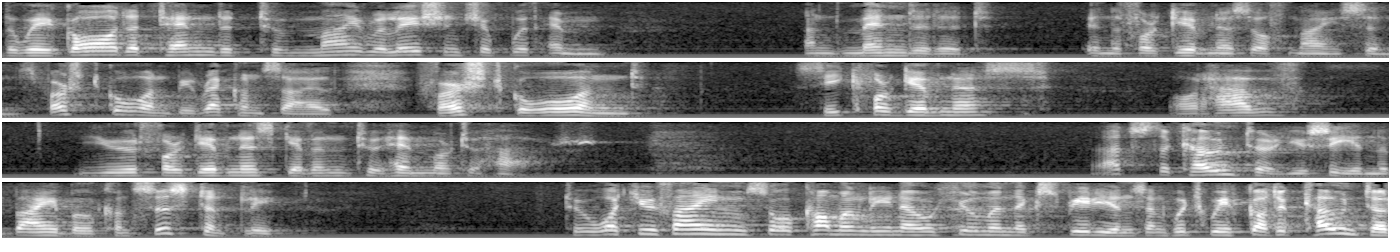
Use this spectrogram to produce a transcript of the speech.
the way God attended to my relationship with Him and mended it in the forgiveness of my sins. First go and be reconciled. First go and seek forgiveness or have your forgiveness given to him or to her. That's the counter you see in the Bible consistently to what you find so commonly in our human experience and which we've got to counter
